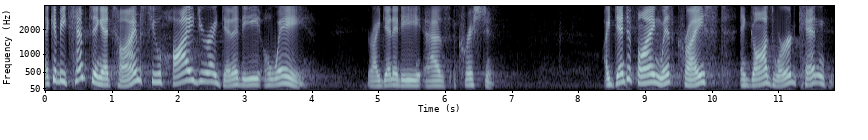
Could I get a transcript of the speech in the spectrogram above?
It can be tempting at times to hide your identity away, your identity as a Christian. Identifying with Christ and God's Word can,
